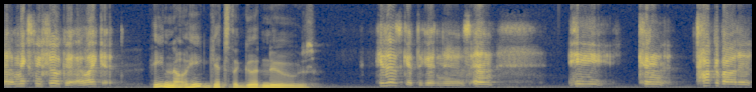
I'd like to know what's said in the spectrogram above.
it makes me feel good. I like it. He know he gets the good news. He does get the good news, and he can talk about it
